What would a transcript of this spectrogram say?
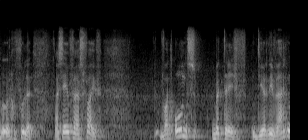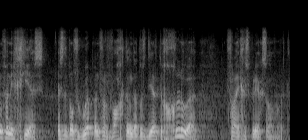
oor gevoel het. Hy sê in vers 5: Wat ons betref, deur die werking van die Gees, is dit ons hoop en verwagting dat ons deur te glo vrygespreek sal word.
